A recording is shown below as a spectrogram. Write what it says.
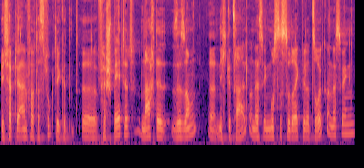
Ich habe dir einfach das Flugticket äh, verspätet nach der Saison äh, nicht gezahlt und deswegen musstest du direkt wieder zurück und deswegen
